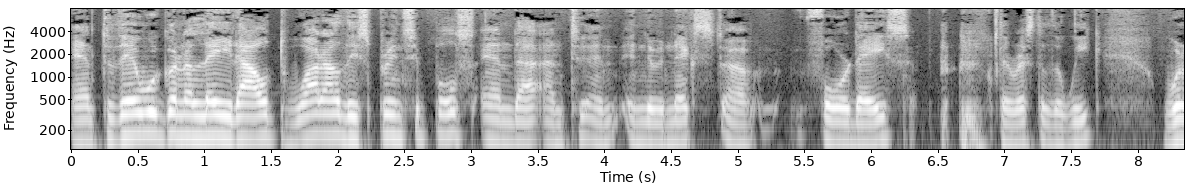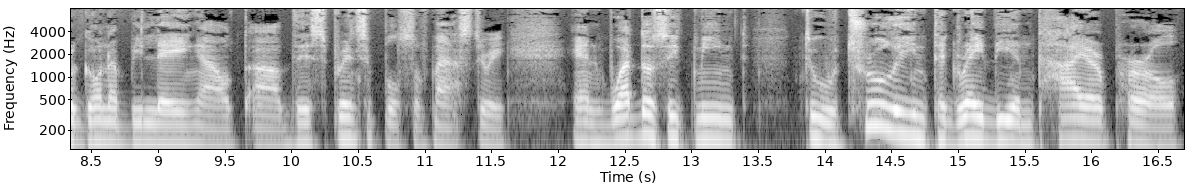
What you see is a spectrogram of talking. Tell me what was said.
and today we're going to lay it out what are these principles and uh, and, to, and in the next uh, four days the rest of the week we're going to be laying out uh, these principles of mastery. And what does it mean to truly integrate the entire pearl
